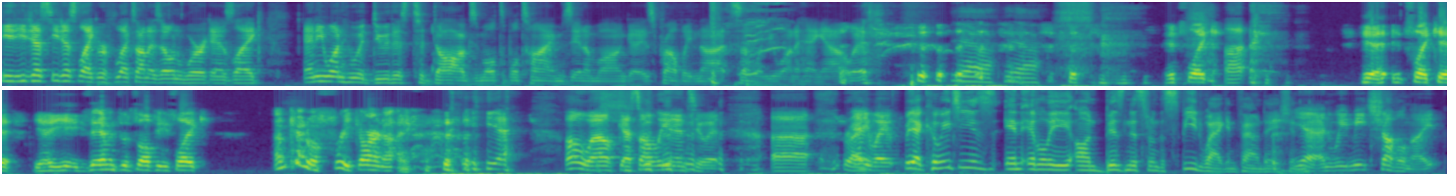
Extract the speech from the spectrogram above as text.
he, he just he just like reflects on his own work and is like anyone who would do this to dogs multiple times in a manga is probably not someone you want to hang out with. Yeah, yeah. it's like Uh, yeah, it's like uh, yeah, he examines himself. He's like, I'm kind of a freak, aren't I? yeah. Oh well, guess I'll lean into it. Uh, Right. Anyway, But yeah, Koichi is in Italy on business from the Speedwagon Foundation. yeah, and we meet Shovel Knight.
